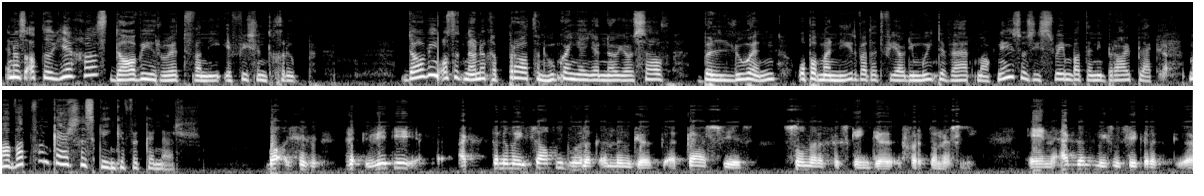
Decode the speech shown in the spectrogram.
en ons ateljeegas Dawie Rood van die Efficient Groep. Dawie, ons het nou nog gepraat van hoe kan jy jou nou jouself beloon op 'n manier wat dit vir jou die moeite werd maak, né, nee? soos die swembad en die braaiplek. Maar wat van Kersgeskenke vir kinders? Maar weet jy, ek kan nou myself nie behoorlik indink 'n Kersfees sonder geskenke vir kinders nie. En ek dink mense moet seker uh,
